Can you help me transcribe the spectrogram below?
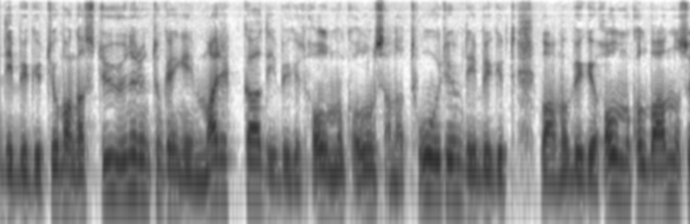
De bygget jo mange av stuene rundt omkring i Marka, de bygget Holmenkollen sanatorium, de bygget hva med å bygge Holmenkollbanen osv.,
